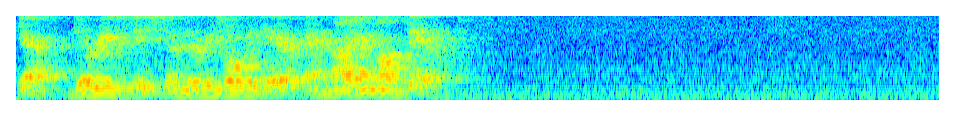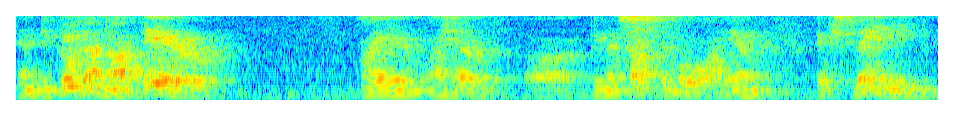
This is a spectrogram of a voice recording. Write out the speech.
yeah, there is this and there is over there, and I am not there. And because I'm not there, I am I have uh, been accustomed or I am explaining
